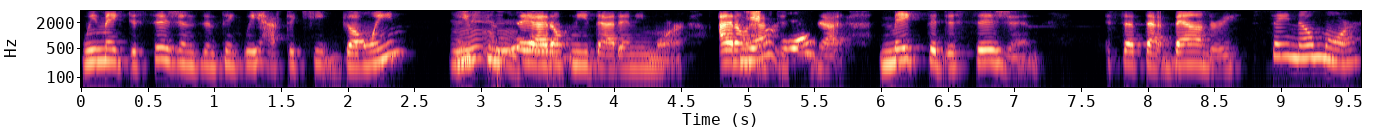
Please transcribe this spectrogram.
we make decisions and think we have to keep going. You mm-hmm. can say i don't need that anymore. I don't yeah. have to do that. Make the decision. Set that boundary. Say no more.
